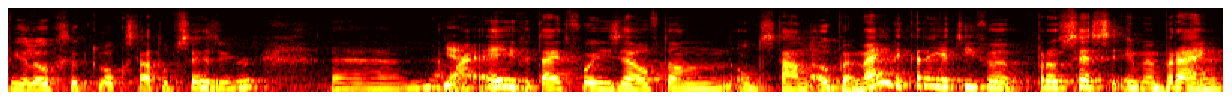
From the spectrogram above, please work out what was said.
biologische klok staat op zes uur. Eh, nou, Ja. Maar even tijd voor jezelf, dan ontstaan ook bij mij de creatieve processen in mijn brein.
